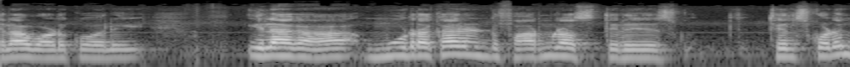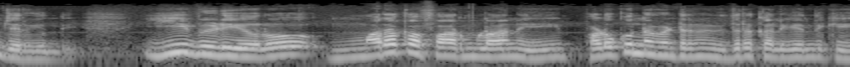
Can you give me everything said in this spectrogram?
ఎలా వాడుకోవాలి. ఇలాగా మూడు రకాలైన ఫార్ములాస్ తెలియజేసు తెలుసుకోవడం జరిగింది. ఈ వీడియోలో మరొక ఫార్ములాని పడుకున్న వెంటనే నిద్ర కలిగేందుకు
